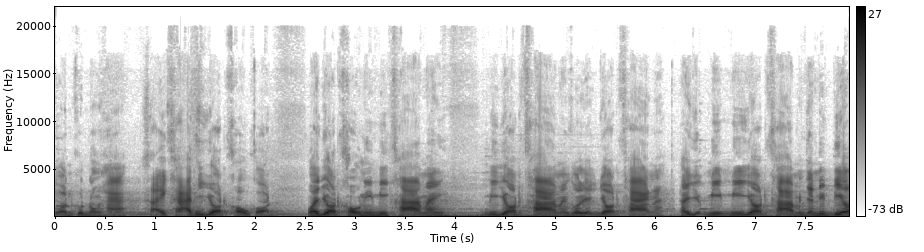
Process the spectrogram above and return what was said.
ก่อน คุณต้องหา สายคาที่ยอดเขาก่อน ว่ายอดเขานี่มีคาไหมมียอดคาไหมเขาเรียกยอดคานะ ถ้ามีมียอดคา มันจะนิดเดียว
